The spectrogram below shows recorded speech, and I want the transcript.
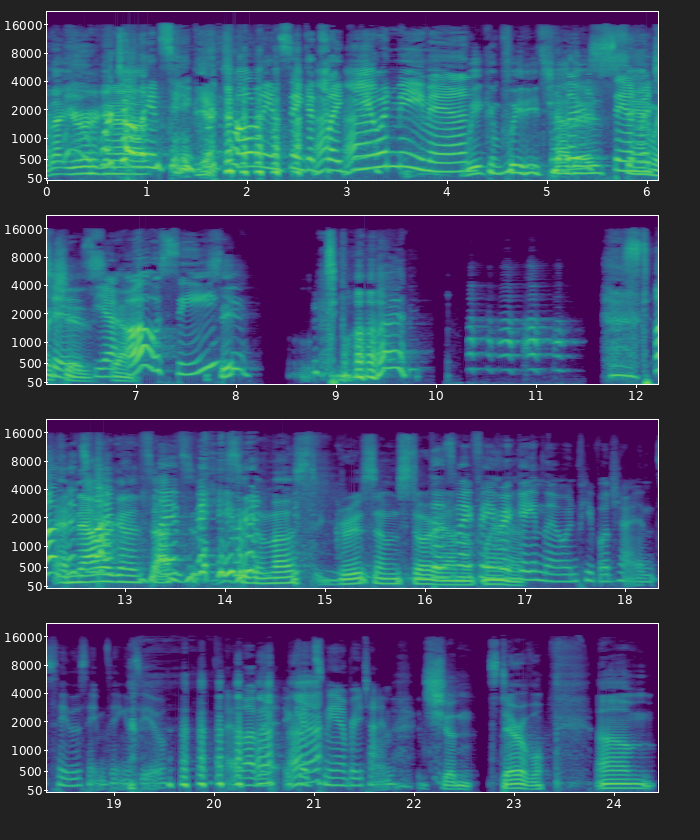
I thought you were We're totally in sync. We're totally in sync. It's like you and me, man. We complete each There's other's sandwiches. Yeah. Oh, see? See? What? Stop. and now my- we're going to talk to, the most gruesome story That's on my favorite planet. game, though, when people try and say the same thing as you. I love it. It gets me every time. It shouldn't. It's terrible. Um,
